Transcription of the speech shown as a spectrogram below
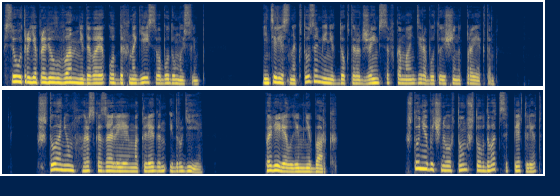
Все утро я провел в ванне, давая отдых ноге и свободу мыслям. Интересно, кто заменит доктора Джеймса в команде, работающей над проектом? Что о нем рассказали Маклеган и другие? Поверил ли мне Барк? Что необычного в том, что в 25 лет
